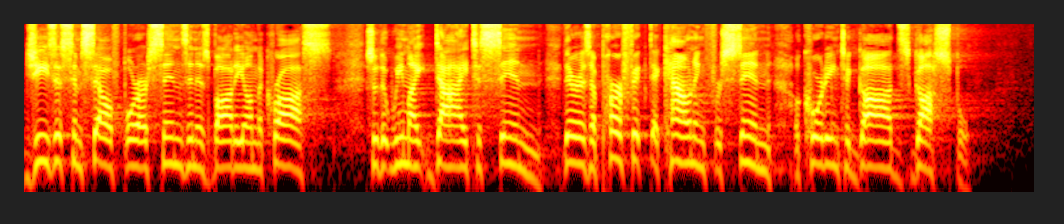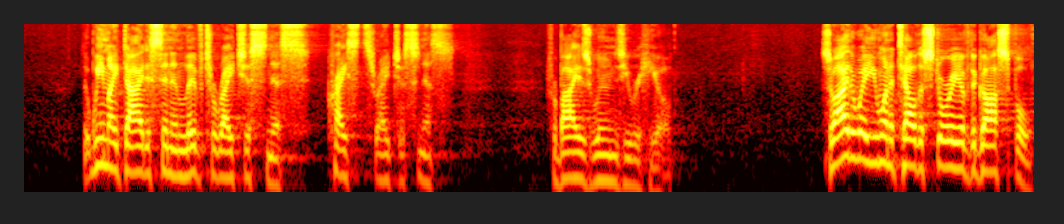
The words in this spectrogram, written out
Jesus himself bore our sins in his body on the cross so that we might die to sin. There is a perfect accounting for sin according to God's gospel, that we might die to sin and live to righteousness, Christ's righteousness for by his wounds you were healed. So, either way, you want to tell the story of the gospel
